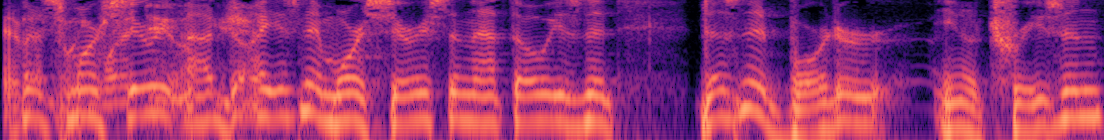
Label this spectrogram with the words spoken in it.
And but it's more serious, uh, isn't it? More serious than that, though, isn't it? Doesn't it border, you know, treason?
